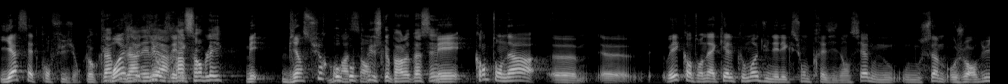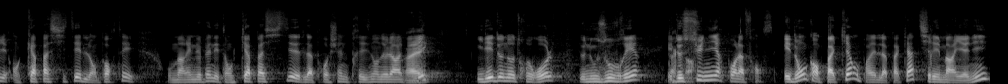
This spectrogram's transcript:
il y a cette confusion. Donc là, Moi, vous arrivez à rassembler Mais bien sûr qu'on Beaucoup plus que par le passé Mais quand on a... Euh, euh, vous voyez, quand on est à quelques mois d'une élection présidentielle où nous, où nous sommes aujourd'hui en capacité de l'emporter, où Marine Le Pen est en capacité d'être la prochaine présidente de la République, il est de notre rôle de nous ouvrir et de s'unir pour la France. Et donc, en PACA, on parlait de la PACA, Thierry Mariani,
